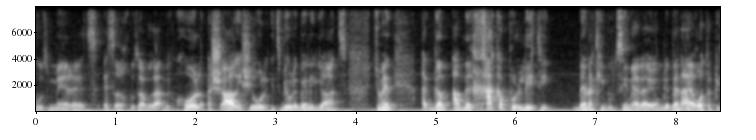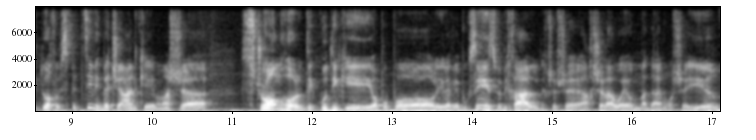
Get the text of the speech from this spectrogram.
10% מרץ, 10% עבודה, וכל השאר השאירו, הצביעו לבני גנץ. זאת אומרת, גם המרחק הפוליטי בין הקיבוצים האלה היום לבין עיירות הפיתוח, וספציפית בית שאן כממש stronghold, ליכודניקי, אפרופו אורלי לוי אבוקסיס, ובכלל, אני חושב שאח שלה הוא היום עדיין ראש העיר,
